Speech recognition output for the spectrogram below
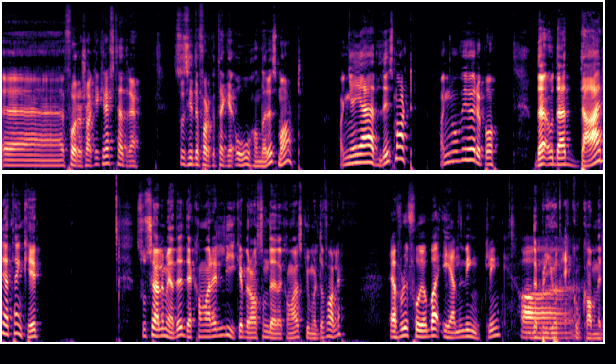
Eh, forårsaker kreft, heter det. Så sitter folk og tenker 'Å, han der er smart'. Han er jævlig smart. Han må vi høre på. Det, og det er der jeg tenker Sosiale medier det kan være like bra som det det kan være skummelt og farlig. ja, for du får jo bare én vinkling. Av, Det blir jo et ekkokammer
